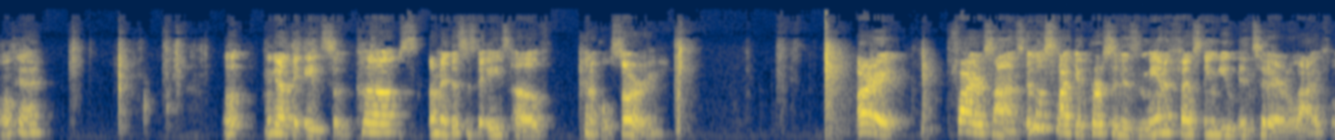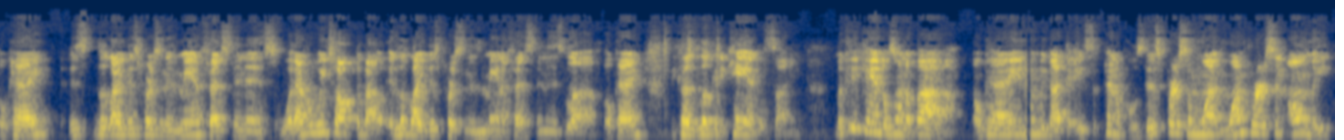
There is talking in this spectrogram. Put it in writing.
Okay. Oh, we got the Ace of Cups. I mean, this is the Ace of Pentacles. Sorry. All right. Fire signs. It looks like your person is manifesting you into their life. Okay It look like this person is manifesting this. Whatever we talked about, it looked like this person is manifesting his love. Okay, because look at the candles, honey. Look at the candles on the bottom. Okay, and then we got the Ace of Pentacles. This person want one person only.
